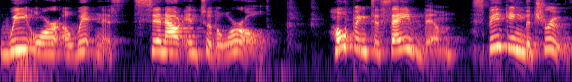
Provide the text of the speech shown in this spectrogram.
We are a witness sent out into the world, hoping to save them, speaking the truth.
